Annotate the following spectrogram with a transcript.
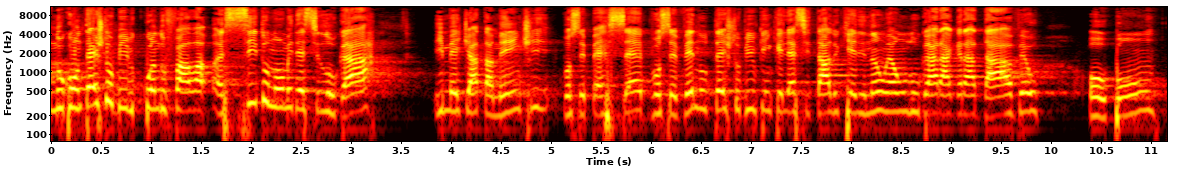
no contexto bíblico, quando fala, é, cita o nome desse lugar, imediatamente você percebe, você vê no texto bíblico em que ele é citado que ele não é um lugar agradável ou bom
